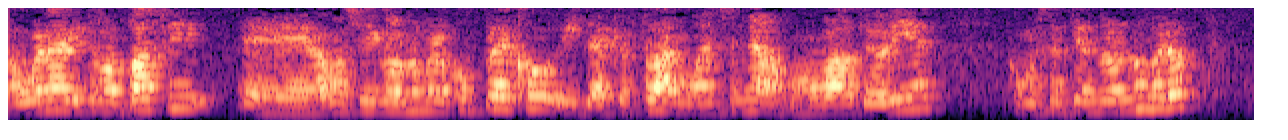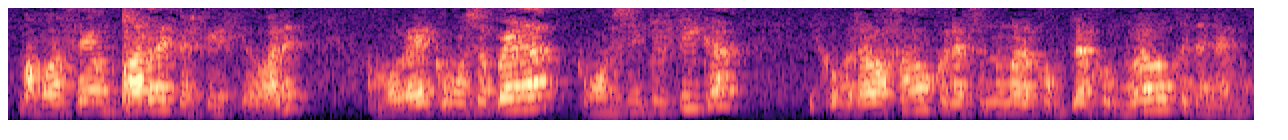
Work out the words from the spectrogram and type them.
la buena estamos en PASI, eh, vamos a seguir con los números complejos y ya que Fran nos ha enseñado cómo va la teoría, cómo se entienden los números, vamos a hacer un par de ejercicios, ¿vale? Vamos a ver cómo se opera, cómo se simplifica y cómo trabajamos con estos números complejos nuevos que tenemos.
